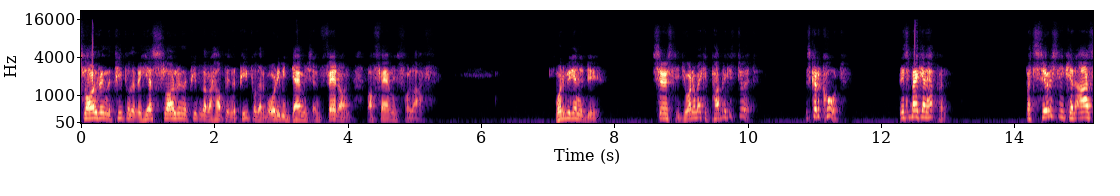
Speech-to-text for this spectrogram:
Slandering the people that are here, slandering the people that are helping, the people that have already been damaged and fed on by families for life. What are we going to do? Seriously, do you want to make it public? Let's do it. Let's go to court. Let's make it happen. But seriously, can I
